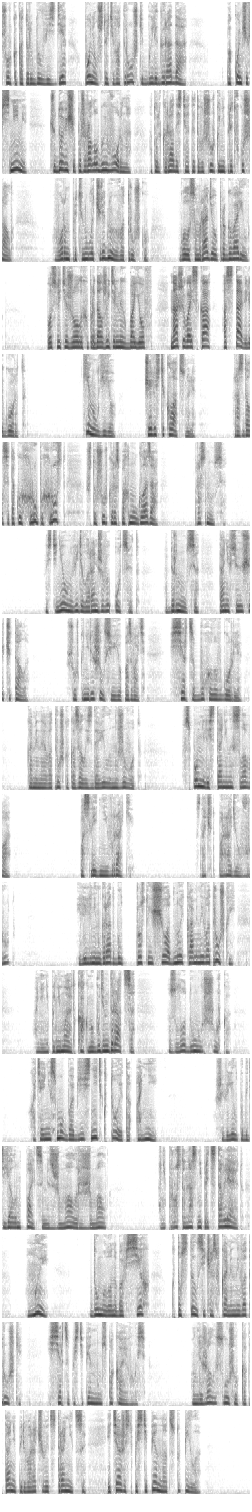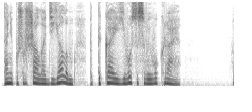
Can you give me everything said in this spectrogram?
Шурка, который был везде, понял, что эти ватрушки были города. Покончив с ними, чудовище пожрало бы и ворона, а только радости от этого Шурка не предвкушал. Ворон протянул очередную ватрушку. Голосом радио проговорил. «После тяжелых и продолжительных боев Наши войска оставили город. Кинул ее. Челюсти клацнули. Раздался такой хруп и хруст, что Шурка распахнул глаза. Проснулся. На стене он увидел оранжевый отцвет. Обернулся. Таня все еще читала. Шурка не решился ее позвать. Сердце бухало в горле. Каменная ватрушка, казалось, давила на живот. Вспомнились Танины слова. «Последние враки». Значит, по радио врут? Или Ленинград был просто еще одной каменной ватрушкой? Они не понимают, как мы будем драться. Зло думал Шурка. Хотя и не смог бы объяснить, кто это они. Шевелил под одеялом пальцами, сжимал, разжимал. Они просто нас не представляют. Мы! Думал он обо всех, кто стыл сейчас в каменной ватрушке, и сердце постепенно успокаивалось. Он лежал и слушал, как Таня переворачивает страницы, и тяжесть постепенно отступила. Таня пошуршала одеялом, подтыкая его со своего края.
